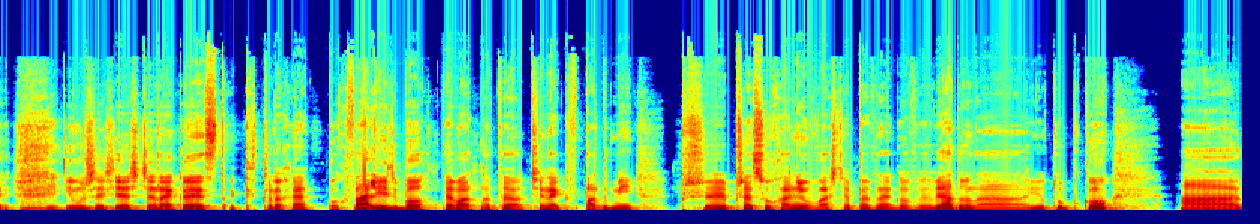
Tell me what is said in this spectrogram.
I muszę się jeszcze na koniec tak trochę pochwalić, bo temat na ten odcinek wpadł mi przy przesłuchaniu właśnie pewnego wywiadu na YouTubeku, a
